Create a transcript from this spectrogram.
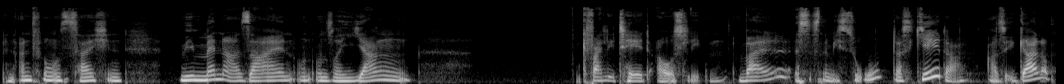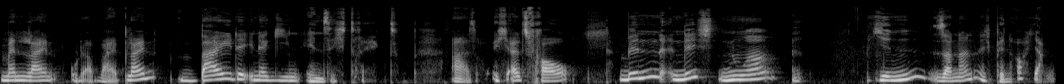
in Anführungszeichen wie Männer sein und unsere Young Qualität ausleben. Weil es ist nämlich so, dass jeder, also egal ob Männlein oder Weiblein, beide Energien in sich trägt. Also ich als Frau bin nicht nur Yin, sondern ich bin auch Yang.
